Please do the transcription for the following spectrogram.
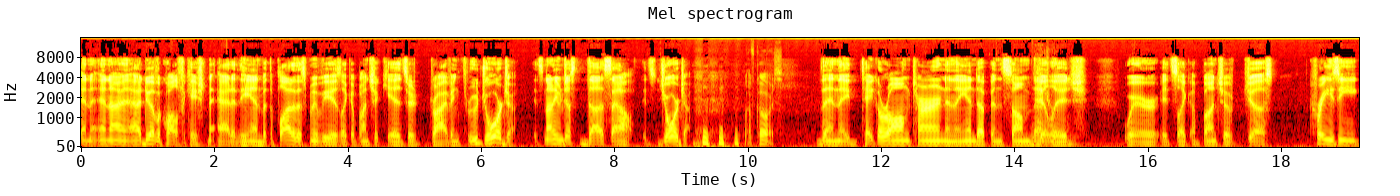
and and I, I do have a qualification to add at the end but the plot of this movie is like a bunch of kids are driving through georgia it's not even just the south it's georgia Of course. then they take a wrong turn and they end up in some Naturally. village where it's like a bunch of just crazy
